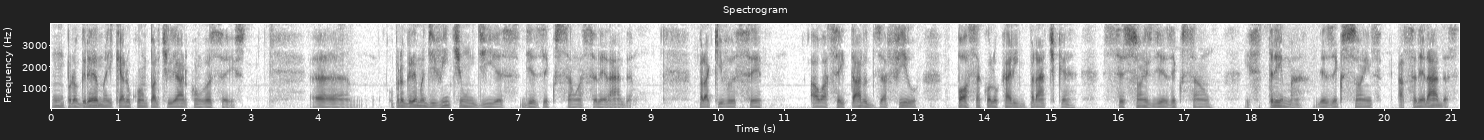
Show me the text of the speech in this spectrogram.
um programa e quero compartilhar com vocês. Uh, o programa de 21 dias de execução acelerada, para que você, ao aceitar o desafio, possa colocar em prática sessões de execução extrema, de execuções aceleradas,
